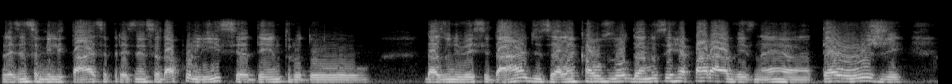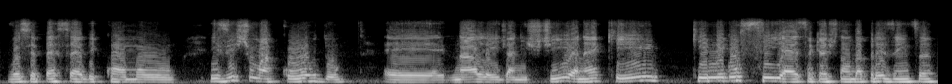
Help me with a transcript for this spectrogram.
presença militar, essa presença da polícia dentro do, das universidades, ela causou danos irreparáveis, né? Até hoje você percebe como existe um acordo é, na lei de anistia, né, que que negocia essa questão da presença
